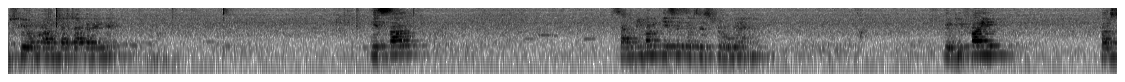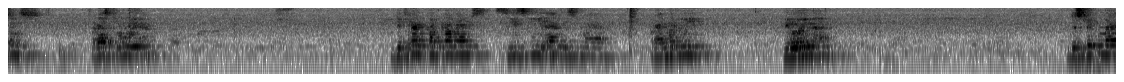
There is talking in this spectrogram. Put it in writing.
उसके ऊपर हम चर्चा करेंगे। इस साल सेवेंटी वन केसेज रजिस्टर हुए हैं। 85 पर्सन्स अरेस्ट हुए हैं। डिफरेंट कंट्रावेंट्स सीज की है, जिसमें प्राइमरली हीरोइन है। डिस्ट्रिक्ट में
